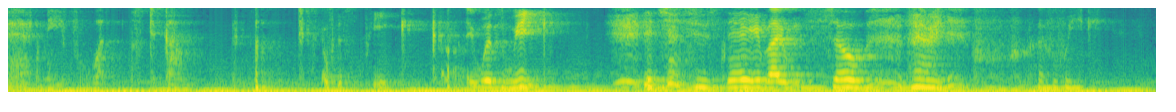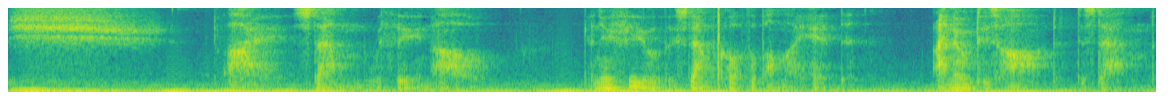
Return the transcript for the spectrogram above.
prepared me for what was to come. I was weak. I was weak. In Jesus' name, I was so very weak. Shh. I stand with thee now. Can you feel this damp cloth upon my head? I know 'tis hard to stand,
